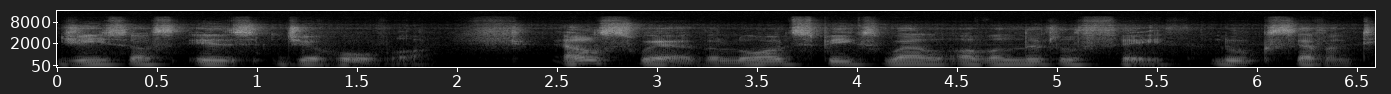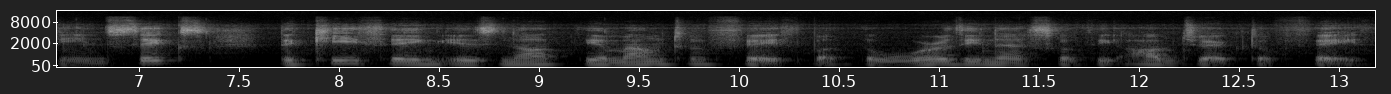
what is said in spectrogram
Jesus is Jehovah. Elsewhere, the Lord speaks well of a little faith. Luke 17 6. The key thing is not the amount of faith, but the worthiness of the object of faith.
